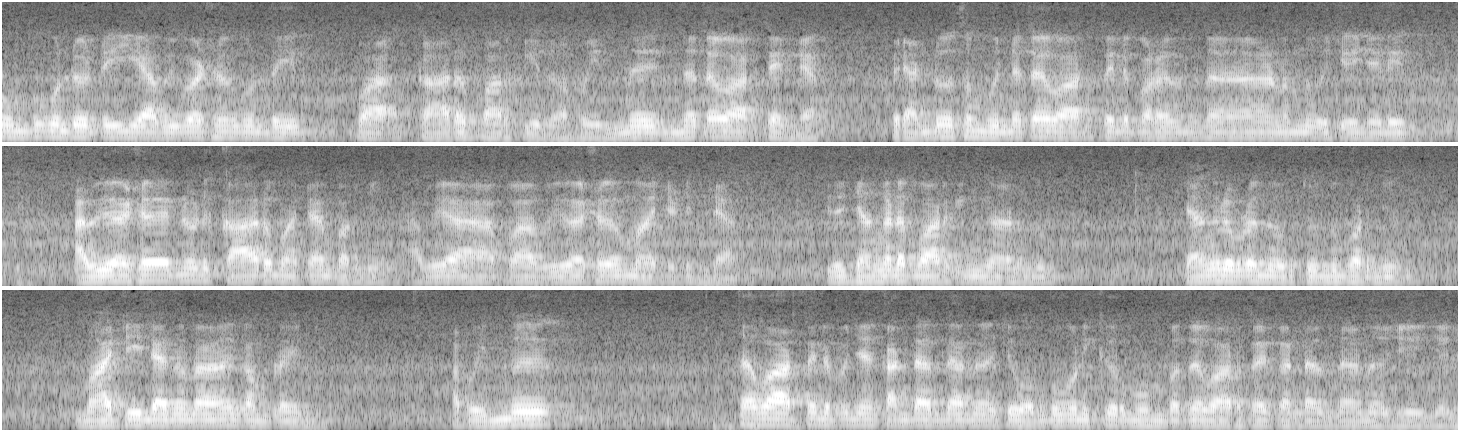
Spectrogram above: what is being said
മുമ്പ് കൊണ്ടുപോയിട്ട് ഈ അഭിഭാഷകൻ കൊണ്ട് കാറ് പാർക്ക് ചെയ്തു. അപ്പോൾ ഇന്ന് ഇന്നത്തെ വാർത്തയല്ല. ഇപ്പോൾ രണ്ട് ദിവസം മുന്നത്തെ വാർത്തയിൽ പറയുന്നതാണെന്ന് വെച്ച് കഴിഞ്ഞാൽ അഭിഭാഷകരനോട് കാറ് മാറ്റാൻ പറഞ്ഞു. അഭി അപ്പോൾ അഭിഭാഷകൻ മാറ്റിയിട്ടില്ല. ഇത് ഞങ്ങളുടെ പാർക്കിംഗ് ആണെന്നും ഞങ്ങളിവിടെ നിർത്തുമെന്നും പറഞ്ഞ് മാറ്റിയില്ല എന്നുള്ളതാണ് കംപ്ലയിന്റ് അപ്പോൾ ഇന്ന് ഇന്നത്തെ വാർത്തയിൽ ഇപ്പോൾ ഞാൻ കണ്ടത് എന്താണെന്ന് വെച്ചാൽ ഒമ്പത് മണിക്കൂർ മുമ്പത്തെ വാർത്ത കണ്ടത് എന്താണെന്ന് വെച്ച് കഴിഞ്ഞാൽ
